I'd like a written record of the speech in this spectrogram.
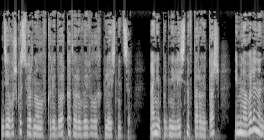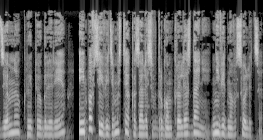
Девушка свернула в коридор, который вывел их к лестнице. Они поднялись на второй этаж, именовали надземную, крытую галерею и, по всей видимости, оказались в другом крыле здания, не видного с улицы.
